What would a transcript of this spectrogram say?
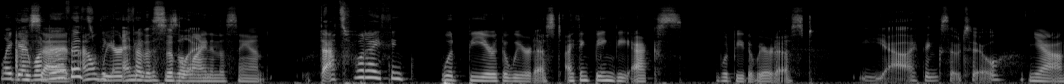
Like I, I wonder said, if it's I don't weird think for any the of this is a line in the sand. That's what I think would be the weirdest. I think being the ex would be the weirdest. yeah i think so too Yeah.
